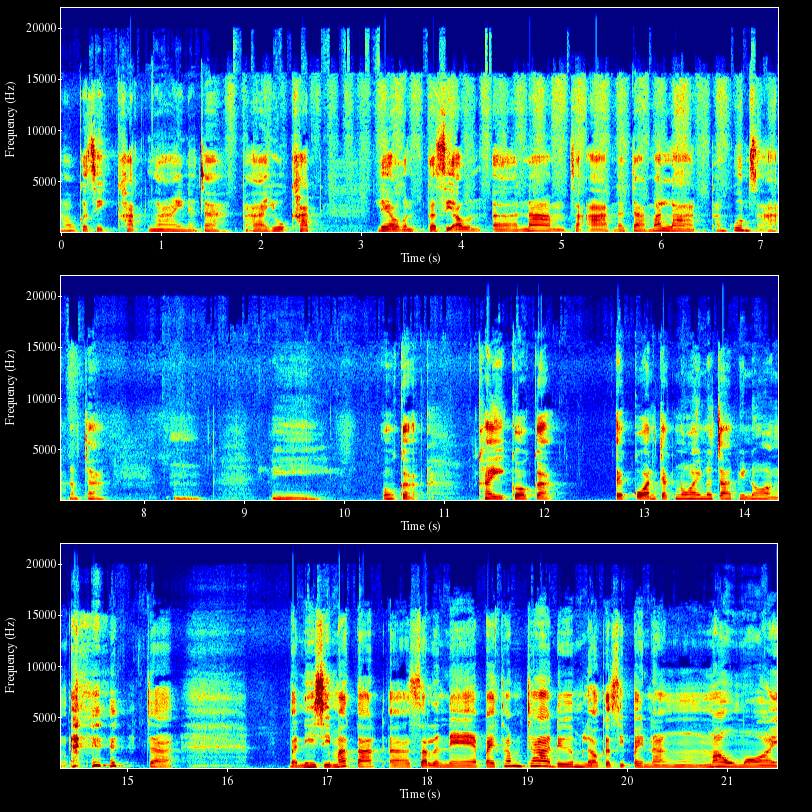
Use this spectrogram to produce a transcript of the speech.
เฮาก็สิคัดง่ายนะจ้ะป่าอยู่คัด แล้วก็สิเอาเอ่อน้ำสะอาดนะจ๊ะมาลาดทำความสะอาดเนาะจ้ะนี่โอ้ก็ไข่ก็กะแต่ก่อนจักน้อยเนาะจ้าพี่น้อง จ้าบัดนี้สิมาตัดอ่าสะรแหนไปทำชาเดื่มแล้วก็สิไปนั่งเมามอย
